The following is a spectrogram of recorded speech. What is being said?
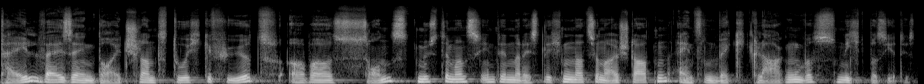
teilweise in Deutschland durchgeführt, aber sonst müsste man es in den restlichen Nationalstaaten einzeln wegklagen, was nicht passiert ist.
